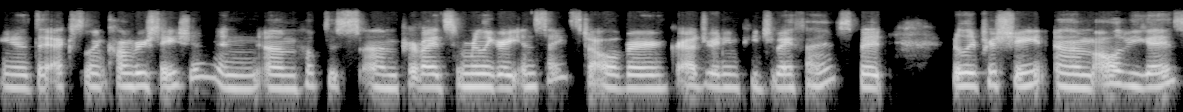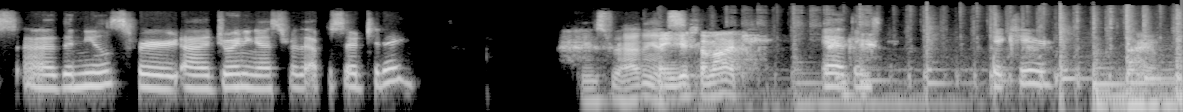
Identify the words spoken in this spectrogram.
you know the excellent conversation, and um, hope this um, provides some really great insights to all of our graduating PGY fives. But really appreciate um, all of you guys, uh, the Neils, for uh, joining us for the episode today. Thanks for having us. Thank you so much. Yeah, thanks. Take care. Bye.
